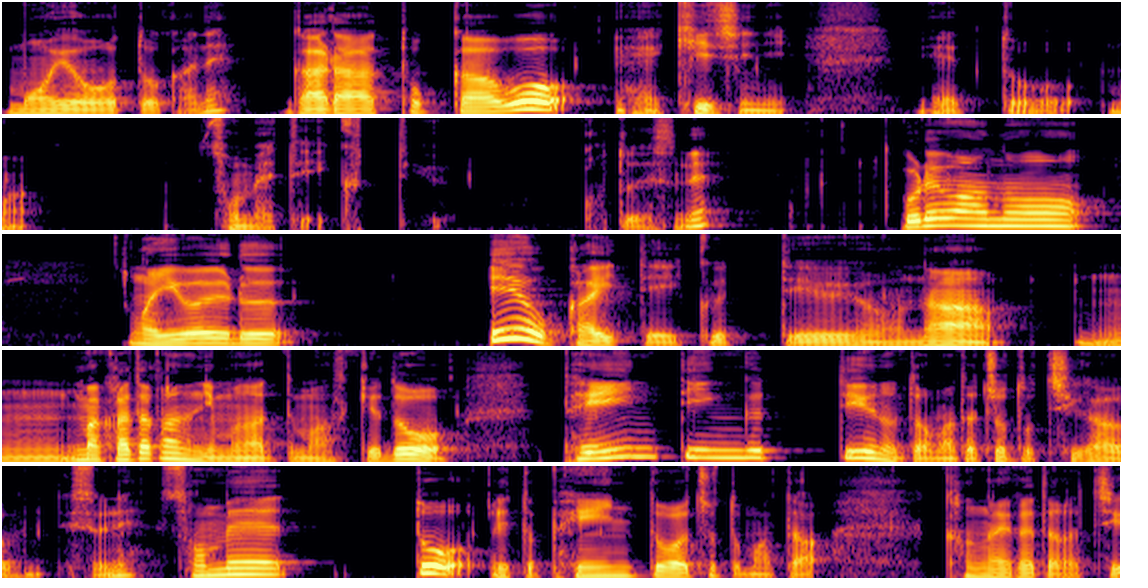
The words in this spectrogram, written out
模様とかね、柄とかを、えー、生地に、えっと、まあ、染めていくっていうことですね。これはあの、まあ、いわゆる絵を描いていくっていうような、うん、まあ、カタカナにもなってますけど、ペインティングっていうのとはまたちょっと違うんですよね。染めと、えっと、ペイントはちょっとまた考え方が違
